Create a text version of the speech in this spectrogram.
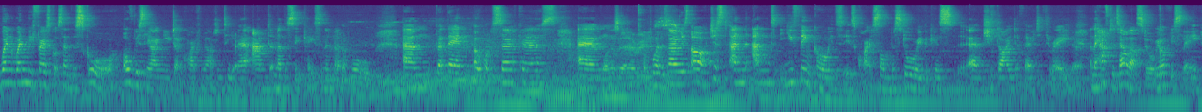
when when we first got sent the score, obviously I knew "Don't Cry for Me, Argentina" and another suitcase in another hall. Um, but then, oh, what a circus! Um, Buenos Aires. Buenos Aires. Oh, just and and you think, oh, it's it's quite a somber story because um, she died at 33, Yeah. and they have to tell that story, obviously.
